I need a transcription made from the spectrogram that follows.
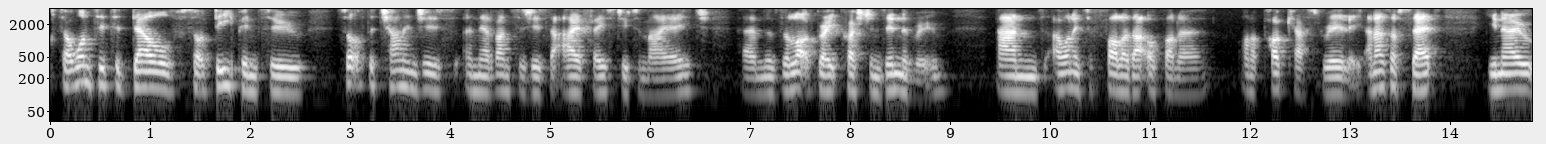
so I wanted to delve sort of deep into sort of the challenges and the advantages that I have faced due to my age. Um, there was a lot of great questions in the room, and I wanted to follow that up on a on a podcast really. And as I've said, you know,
